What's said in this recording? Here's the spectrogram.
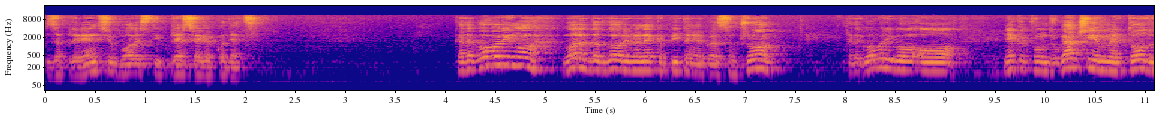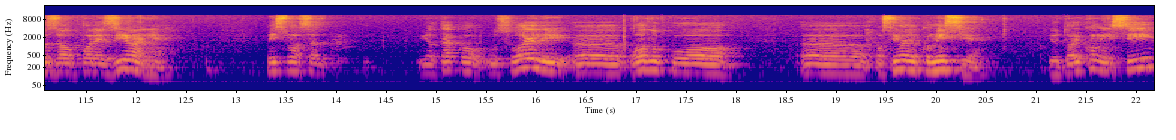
za prevenciju bolesti, pre svega kod dece. Kada govorimo, moram da odgovorim na neka pitanja koja sam čuo, kada govorimo o nekakvom drugačijem metodu za oporezivanje mi smo sa, jel tako, usvojili uh, odluku o uh, osnivanju komisije i u toj komisiji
